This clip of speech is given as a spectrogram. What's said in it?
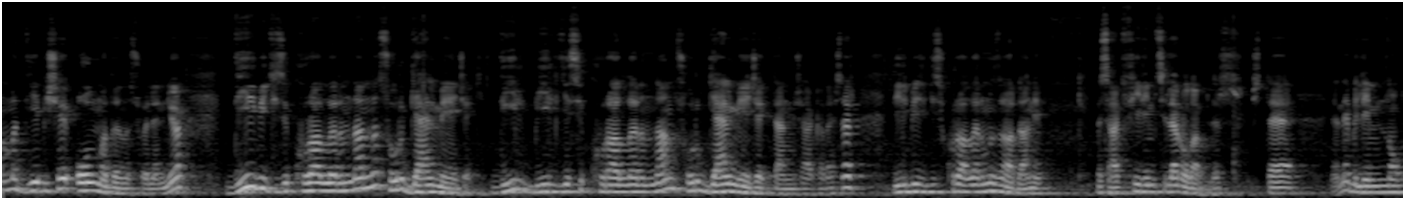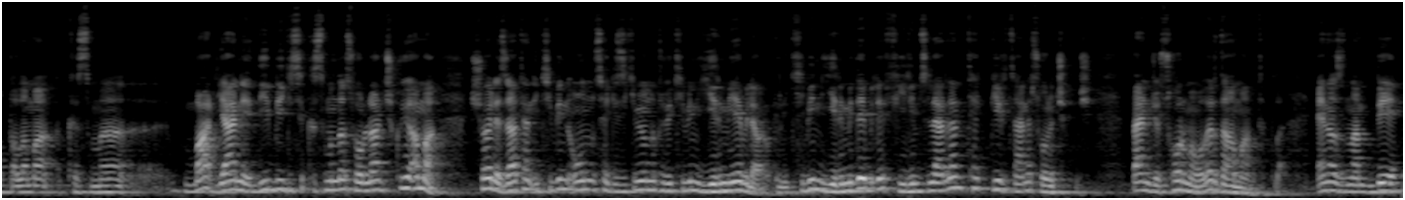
kullanma diye bir şey olmadığını söyleniyor. Dil bilgisi kurallarından da soru gelmeyecek. Dil bilgisi kurallarından soru gelmeyecek denmiş arkadaşlar. Dil bilgisi kurallarımız vardı hani mesela filmsiler olabilir. İşte ne bileyim noktalama kısmı var. Yani dil bilgisi kısmında sorular çıkıyor ama şöyle zaten 2018, 2019 ve 2020'ye bile bakın 2020'de bile filmsilerden tek bir tane soru çıkmış. Bence sormamaları daha mantıklı. En azından bir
